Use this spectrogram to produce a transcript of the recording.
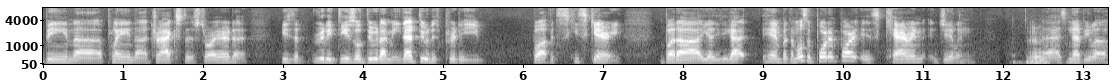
being uh, playing uh, Drax the Destroyer. The, he's the really Diesel dude. I mean, that dude is pretty buff. It's he's scary, but uh, yeah, you got him. But the most important part is Karen Gillan Mhm. uh, as Nebula,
